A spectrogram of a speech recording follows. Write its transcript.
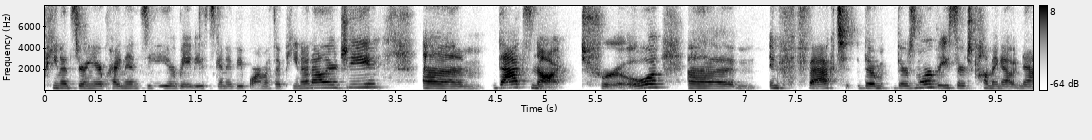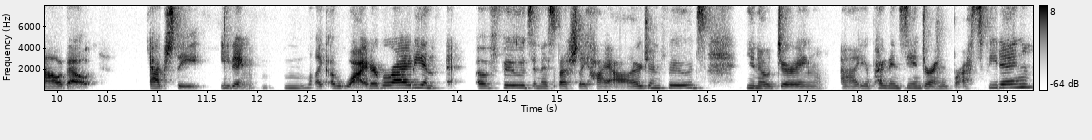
peanuts during your pregnancy your baby's going to be born with a peanut allergy um, that's not true um, in fact there, there's more research coming out now about actually eating mm, like a wider variety and of foods and especially high allergen foods you know during uh, your pregnancy and during breastfeeding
